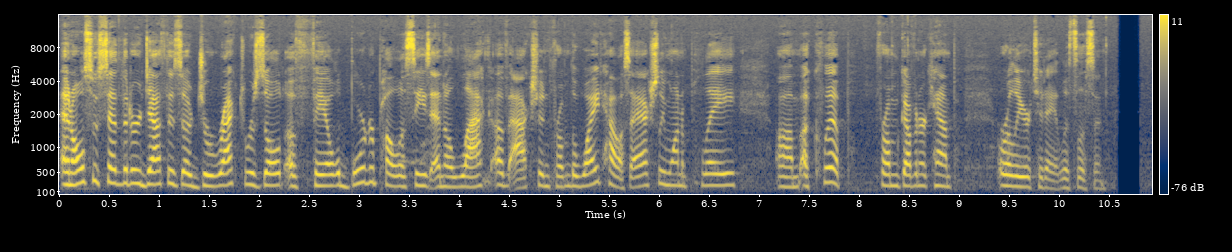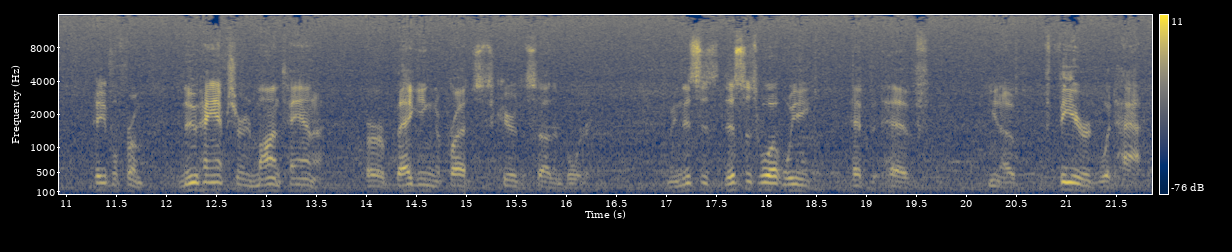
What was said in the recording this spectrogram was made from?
and also said that her death is a direct result of failed border policies and a lack of action from the White House. I actually want to play um, a clip from Governor Kemp earlier today. Let's listen. People from New Hampshire and Montana are begging the president to secure the southern border. I mean, this is this is what we have have you know feared would happen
